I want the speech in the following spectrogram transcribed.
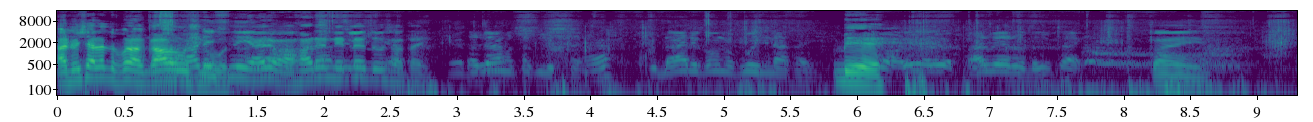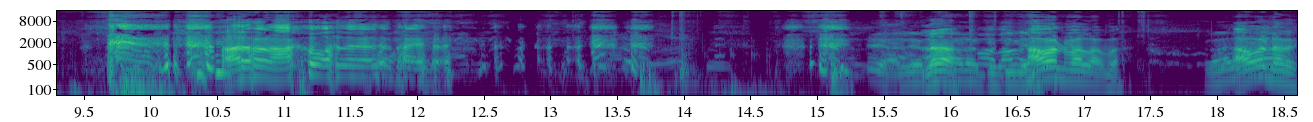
આ વિશાલે તો ભરા ગાળો ઓછી નહીં, હારો, હાડે ને એટલે દોષા થાય. બે. ત્રણ. આ તો આખો વાંધો નહીં થાય. આવન આવો ને વાલા બા. આવો ને હવે.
